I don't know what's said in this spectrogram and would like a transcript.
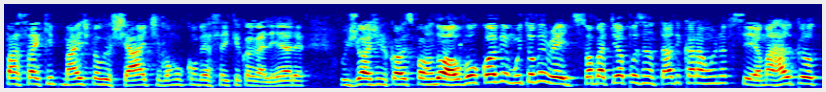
passar aqui mais pelo chat, vamos conversar aqui com a galera o Jorge Nicolas falando, ó, o Volkov é muito overrated, só bateu aposentado e cara ruim no UFC, amarrado pelo,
